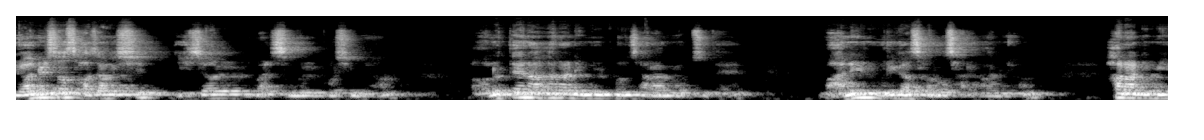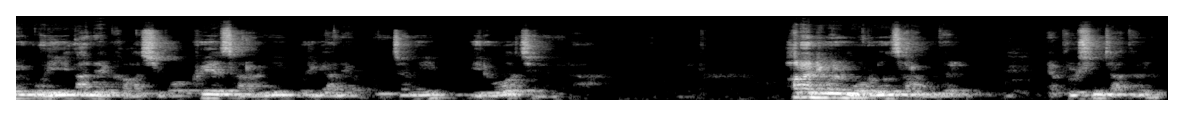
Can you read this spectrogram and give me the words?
요한일서 4장 12절 말씀을 보시면 어느 때나 하나님을 본 사람이 없으되 만일 우리가 서로 사랑하면 하나님이 우리 안에 거하시고 그의 사랑이 우리 안에 온전히 이루어지느니라. 하나님을 모르는 사람들, 불신자들,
